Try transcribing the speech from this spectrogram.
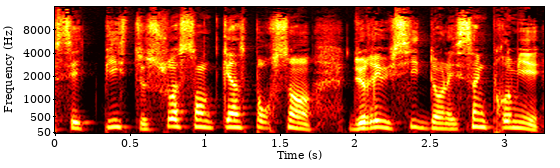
cette piste, 75% de réussite dans les 5 premiers.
